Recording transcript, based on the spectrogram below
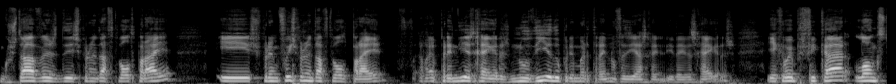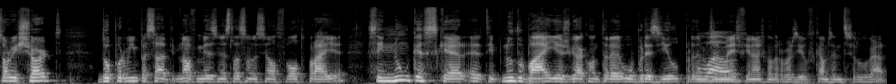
gostavas de experimentar futebol de praia? e fui experimentar futebol de praia. Aprendi as regras no dia do primeiro treino, não fazia as ideia das regras. E acabei por ficar, long story short, dou por mim passado tipo, nove meses na Seleção Nacional de Futebol de Praia, sem nunca sequer, eh, tipo, no Dubai, a jogar contra o Brasil. Perdemos as meias finais contra o Brasil, ficámos em terceiro lugar.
